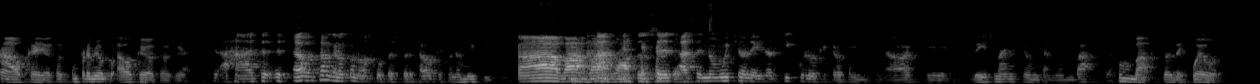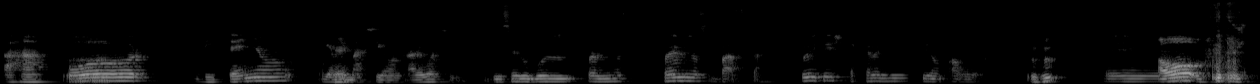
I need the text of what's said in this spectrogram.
Ah, ok, o sea, un premio. Ah, ok, ok, ok. Ajá, es, es algo, es algo que no conozco, pues, pero es algo que suena muy fifi. Ah, va, va, Ajá, va. entonces, perfecto. hace no mucho leí un artículo que creo que mencionaba que Luis Manchon ganó un BAFTA. Un BAFTA de juegos. Ajá, por diseño y Ok. animación, algo así. Dice Google Premios, premios BAFTA, British Academy Film Awards. Ujú. Eh, Oh,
